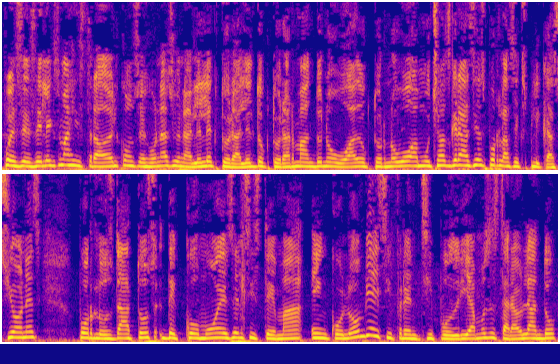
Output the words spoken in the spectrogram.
Pues es el ex magistrado del Consejo Nacional Electoral, el doctor Armando Novoa. Doctor Novoa, muchas gracias por las explicaciones, por los datos de cómo es el sistema en Colombia y si, si podríamos estar hablando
